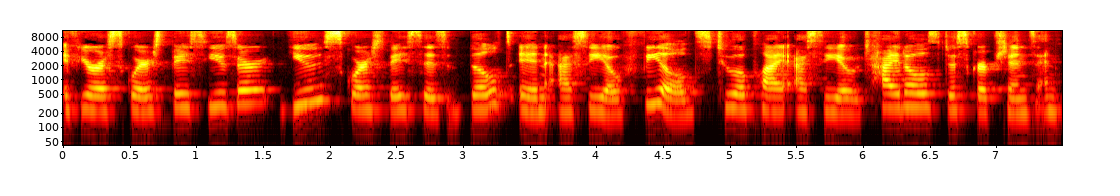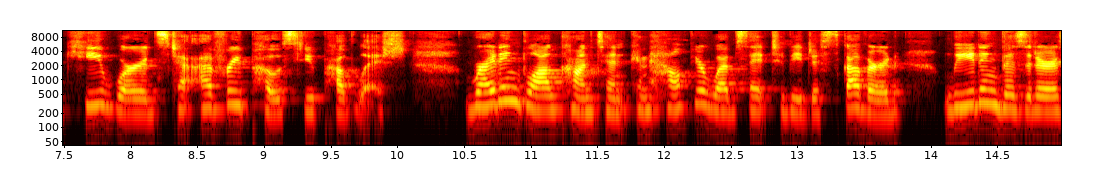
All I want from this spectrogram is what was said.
If you're a Squarespace user, use Squarespace's built in SEO fields to apply SEO titles, descriptions, and keywords to every post you publish. Writing blog content can help your website to be discovered, leading visitors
